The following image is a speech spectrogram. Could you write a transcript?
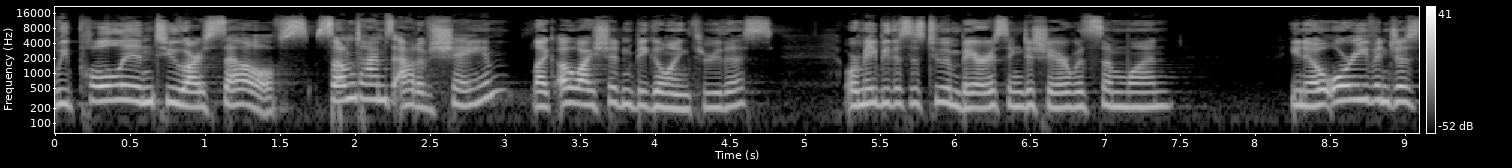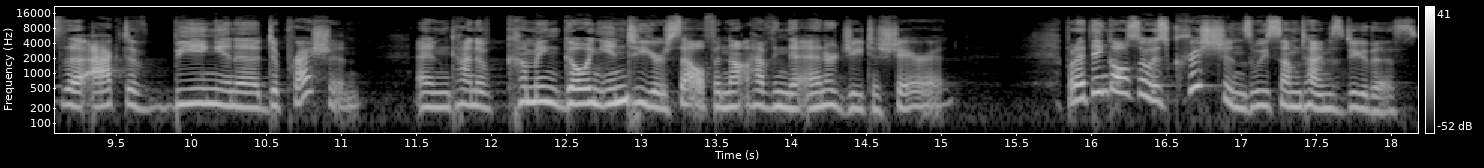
We pull into ourselves, sometimes out of shame, like, oh, I shouldn't be going through this. Or maybe this is too embarrassing to share with someone, you know, or even just the act of being in a depression and kind of coming, going into yourself and not having the energy to share it. But I think also as Christians, we sometimes do this.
